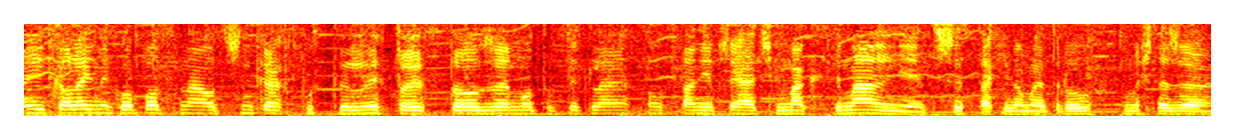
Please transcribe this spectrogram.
No i kolejny kłopot na odcinkach pustynnych to jest to, że motocykle są w stanie przejechać maksymalnie 300 km. Myślę, że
